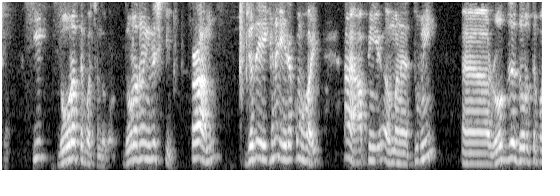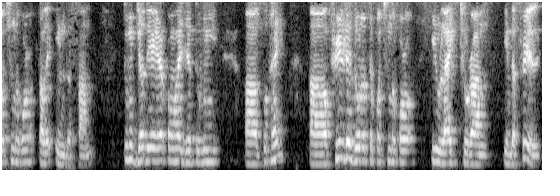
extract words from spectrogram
to কি দৌড়াতে পছন্দ করো? দৌড়ানো ইংলিশ কি? রান যদি এখানে এরকম হয় হ্যাঁ আপনি মানে তুমি রোদ্রে দৌড়াতে পছন্দ করো, তাহলে ইন দ্য সান তুমি যদি এরকম হয় যে তুমি কোথায় ফিল্ডে দৌড়াতে পছন্দ করো you like to run in the field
